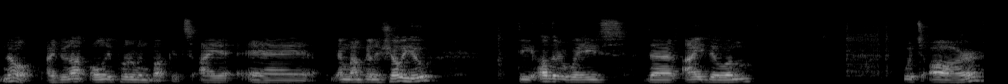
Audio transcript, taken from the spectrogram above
no, I do not only put them in buckets. I uh, I'm, I'm going to show you the other ways that I do them, which are,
